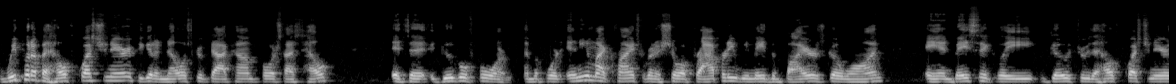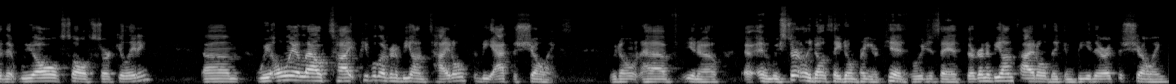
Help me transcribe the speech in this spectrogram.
we put up a health questionnaire. If you go to nellisgroup.com forward slash health, it's a Google form. And before any of my clients were going to show a property, we made the buyers go on and basically go through the health questionnaire that we all saw circulating. Um, we only allow type people that are going to be on title to be at the showings. We don't have, you know, and we certainly don't say don't bring your kids, but we just say if they're going to be on title, they can be there at the showing.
